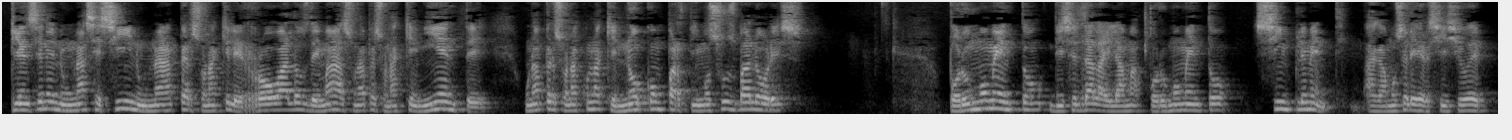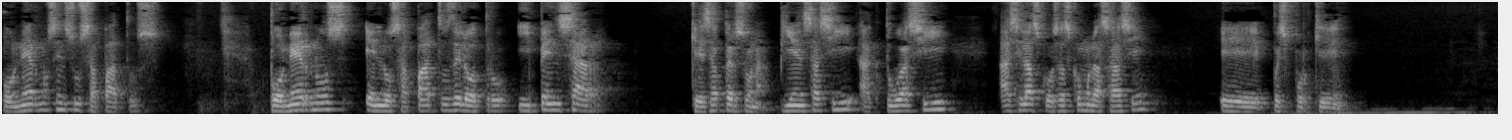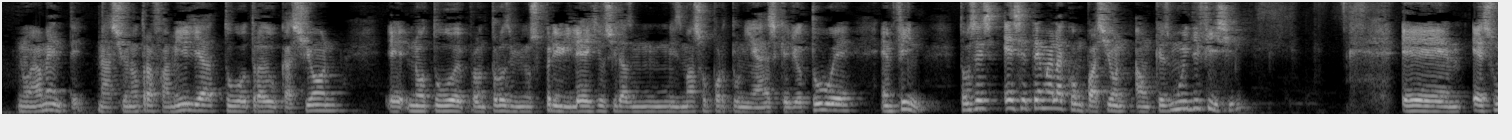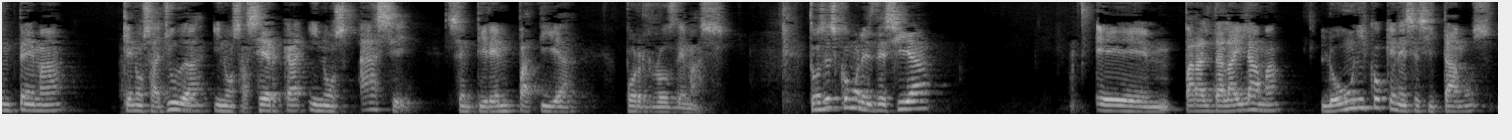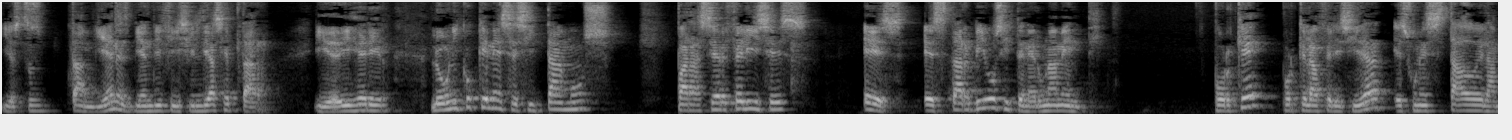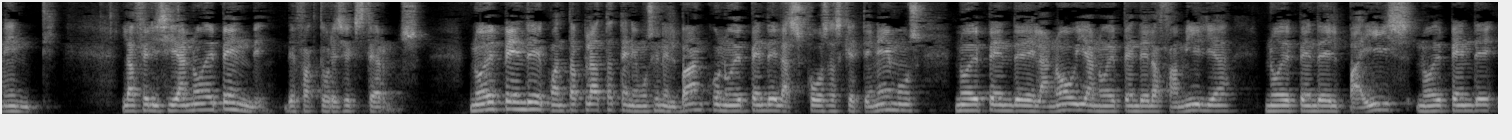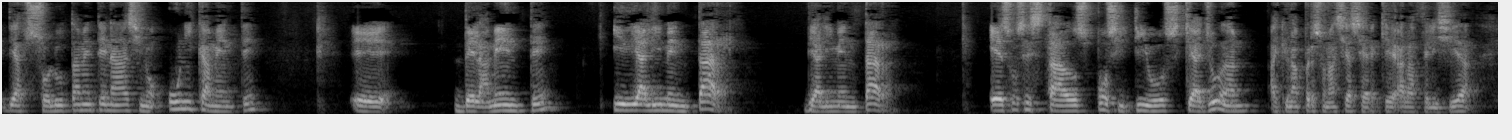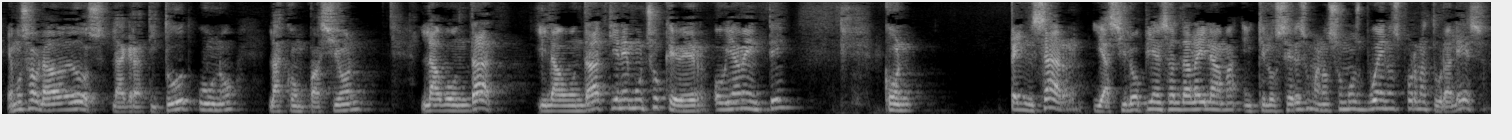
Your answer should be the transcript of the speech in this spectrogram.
Piensen en un asesino, una persona que le roba a los demás, una persona que miente, una persona con la que no compartimos sus valores por un momento, dice el Dalai Lama, por un momento simplemente hagamos el ejercicio de ponernos en sus zapatos, ponernos en los zapatos del otro y pensar que esa persona piensa así, actúa así, hace las cosas como las hace, eh, pues porque nuevamente nació en otra familia, tuvo otra educación, eh, no tuvo de pronto los mismos privilegios y las mismas oportunidades que yo tuve, en fin. Entonces, ese tema de la compasión, aunque es muy difícil, eh, es un tema que nos ayuda y nos acerca y nos hace sentir empatía por los demás. Entonces, como les decía, eh, para el Dalai Lama, lo único que necesitamos, y esto también es bien difícil de aceptar y de digerir, lo único que necesitamos para ser felices es estar vivos y tener una mente. ¿Por qué? Porque la felicidad es un estado de la mente. La felicidad no depende de factores externos. No depende de cuánta plata tenemos en el banco, no depende de las cosas que tenemos, no depende de la novia, no depende de la familia, no depende del país, no depende de absolutamente nada, sino únicamente eh, de la mente y de alimentar, de alimentar esos estados positivos que ayudan a que una persona se acerque a la felicidad. Hemos hablado de dos, la gratitud, uno, la compasión, la bondad. Y la bondad tiene mucho que ver, obviamente, con pensar, y así lo piensa el Dalai Lama, en que los seres humanos somos buenos por naturaleza.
